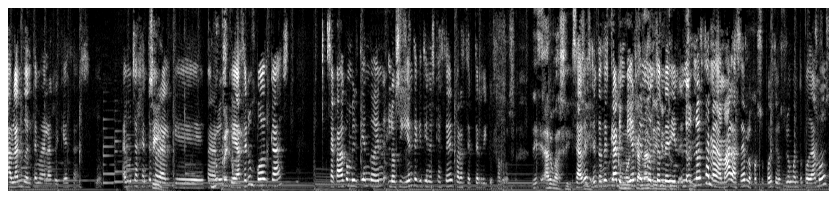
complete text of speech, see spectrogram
hablando del tema de las riquezas, ¿no? Hay mucha gente para, el que, para los que hacer un podcast se acaba convirtiendo en lo siguiente que tienes que hacer para hacerte rico y famoso. Eh, algo así. ¿Sabes? Entonces, claro, invierte un montón de, dinero. No, está nada mal hacerlo, por supuesto. Nosotros en cuanto podamos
